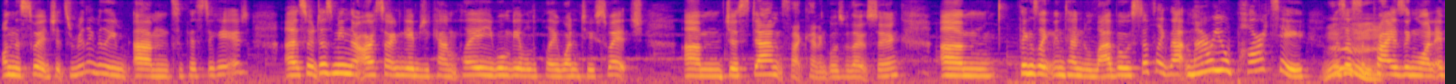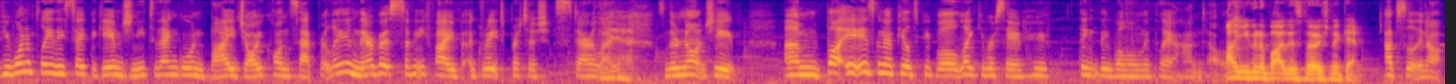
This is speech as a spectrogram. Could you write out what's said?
on the Switch. It's really, really um, sophisticated. Uh, so it does mean there are certain games you can't play. You won't be able to play 1-2-Switch. Um, Just Dance, that kind of goes without saying. Um, things like Nintendo Labo, stuff like that. Mario Party was a Hmm. surprising one. If you want to play these type of games, you need to then go and buy Joy-Con separately, and they're about 75 a Great British sterling. Yeah. So they're not cheap. Um, but it is going to appeal to people, like you were saying, who think they will only play it handheld. are you going to buy this version again Absolutely not.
